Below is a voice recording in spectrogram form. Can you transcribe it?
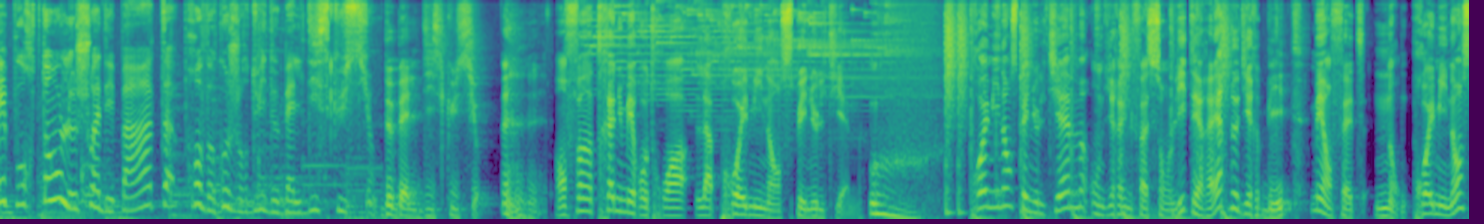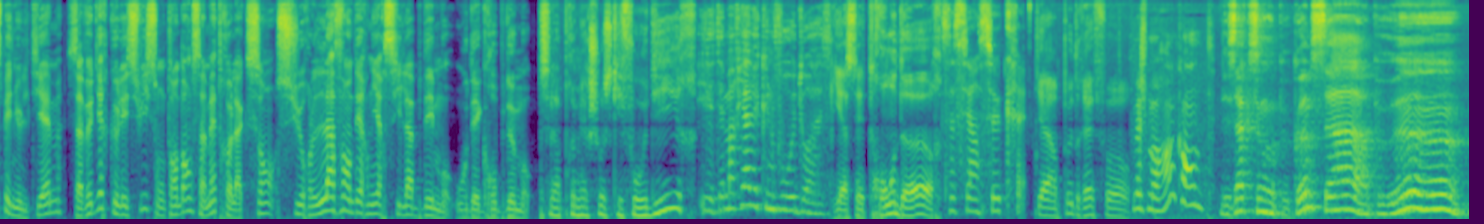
Et pourtant, le choix des pâtes provoque aujourd'hui de belles discussions. De belles discussions. Enfin, trait numéro 3, la proéminence pénultième. Proéminence pénultième, on dirait une façon littéraire de dire Bit. Mais en fait, non. Proéminence pénultième, ça veut dire que les Suisses ont tendance à mettre l'accent sur l'avant-dernière syllabe des mots ou des groupes de mots. C'est la première chose qu'il faut dire. Il était marié avec une vaudoise. Il y a cette rondeur Ça, c'est un secret. qui a un peu de réfort. Mais je me rends compte. Des accents un peu comme ça, un peu. hein,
